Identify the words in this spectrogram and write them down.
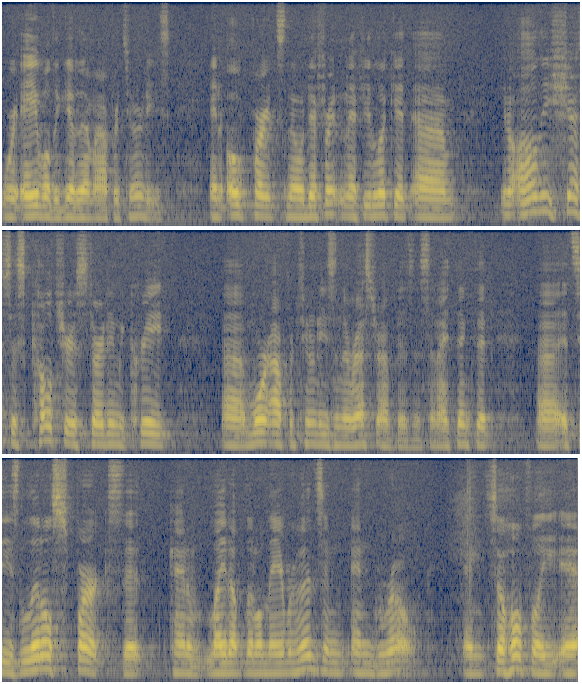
were able to give them opportunities. And Oak Park's no different. And if you look at, um, you know, all these chefs, this culture is starting to create uh, more opportunities in the restaurant business. And I think that uh, it's these little sparks that kind of light up little neighborhoods and, and grow. And so hopefully, uh,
